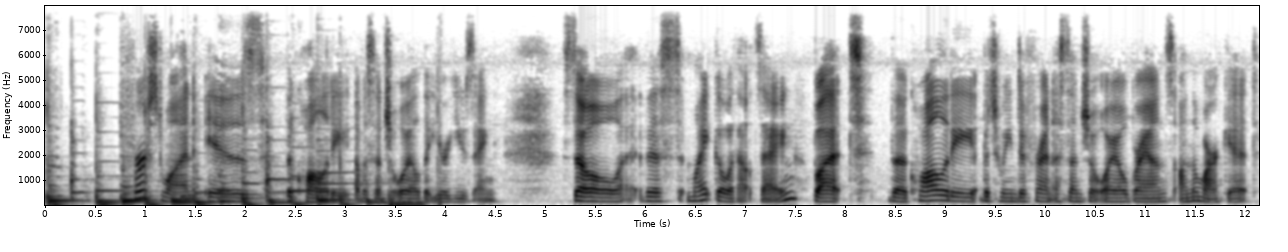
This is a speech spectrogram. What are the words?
The first one is the quality of essential oil that you're using. So, this might go without saying, but the quality between different essential oil brands on the market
